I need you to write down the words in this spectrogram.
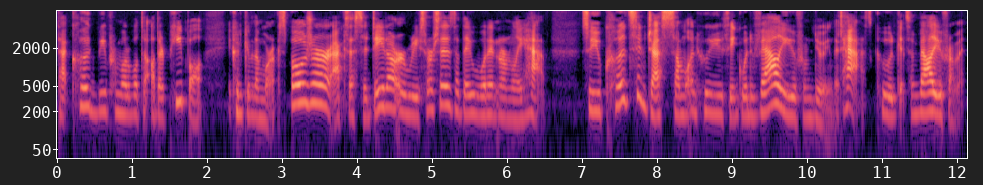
that could be promotable to other people. It could give them more exposure or access to data or resources that they wouldn't normally have. So you could suggest someone who you think would value from doing the task, who would get some value from it.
